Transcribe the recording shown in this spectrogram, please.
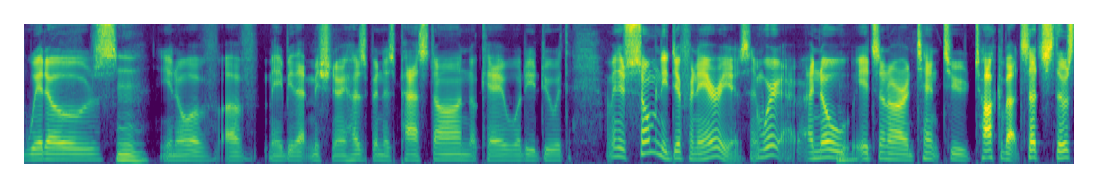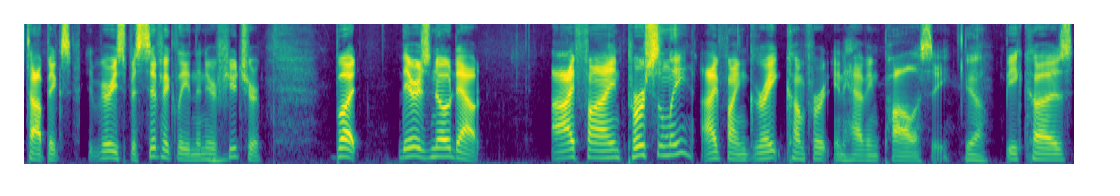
widows Mm. you know of, of maybe that missionary husband has passed on? Okay what do you do with i mean there's so many different areas and we're i know it's in our intent to talk about such those topics very specifically in the near future but there is no doubt i find personally i find great comfort in having policy Yeah. because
